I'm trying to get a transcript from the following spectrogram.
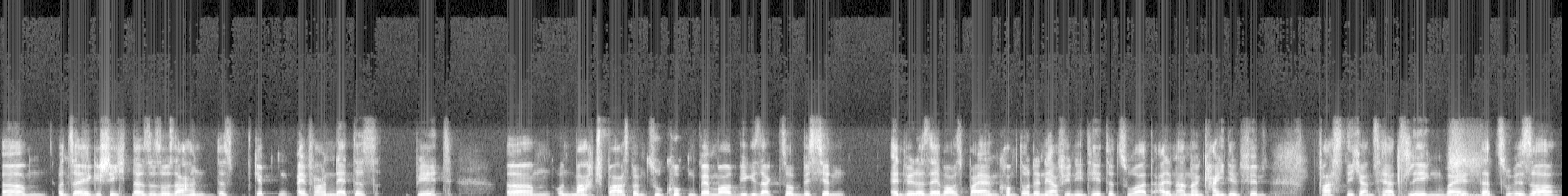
Ähm, und solche Geschichten, also so Sachen, das gibt ein, einfach ein nettes Bild ähm, und macht Spaß beim Zugucken, wenn man, wie gesagt, so ein bisschen entweder selber aus Bayern kommt oder eine Affinität dazu hat. Allen anderen kann ich den Film fast nicht ans Herz legen, weil dazu ist er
